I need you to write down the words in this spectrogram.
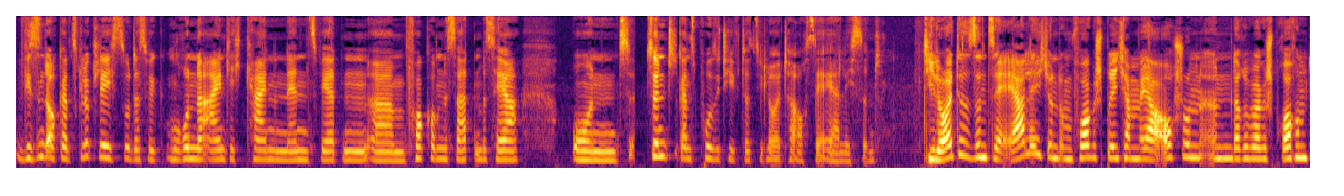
wir sind auch ganz glücklich, so dass wir im Grunde eigentlich keine nennenswerten ähm, Vorkommnisse hatten bisher und sind ganz positiv, dass die Leute auch sehr ehrlich sind. Die Leute sind sehr ehrlich und im Vorgespräch haben wir ja auch schon ähm, darüber gesprochen.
